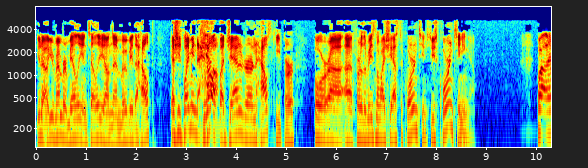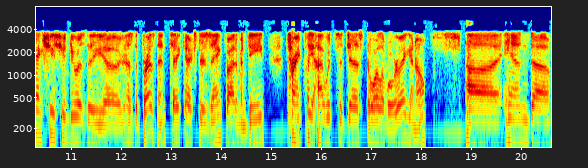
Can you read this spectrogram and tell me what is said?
You know, you remember Millie and Tilly on the movie The Help? Yeah, she's blaming the help, Yeah. a janitor and housekeeper, for uh, uh, for the reason why she has to quarantine. She's quarantining now. Well, I think she should do as the uh, as the president, take extra zinc, vitamin D. Frankly, I would suggest oil of oregano, uh, and uh,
